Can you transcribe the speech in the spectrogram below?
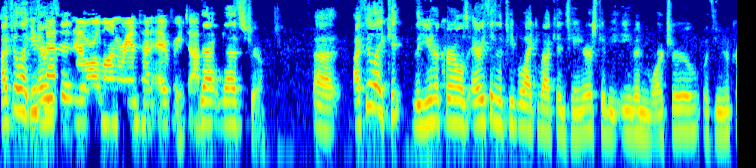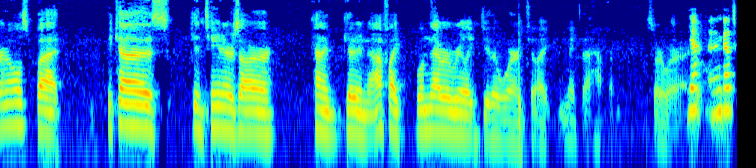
I feel like He's got everything an hour long rant on every topic. that that's true. Uh, I feel like the unikernels, everything that people like about containers, could be even more true with unikernels, but because containers are kind of good enough, like we'll never really do the work to like make that happen. Sort of where. I- Yeah, I think that's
